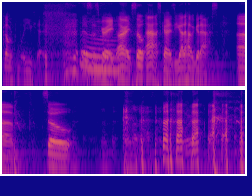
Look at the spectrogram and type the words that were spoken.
comfortable you get. This is great. All right, so ass, guys, you got to have a good ass. Um, so, I love ass.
